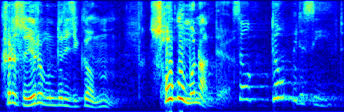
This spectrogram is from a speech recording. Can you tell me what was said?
그래서 여러분들이 지금 속으면 안 돼요. So don't be deceived.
